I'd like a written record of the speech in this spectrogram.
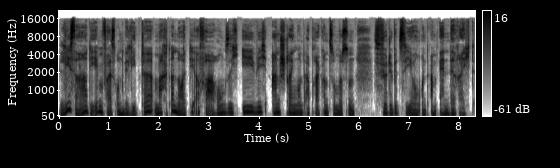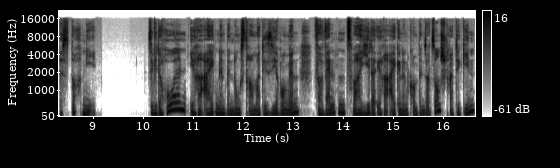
Lisa, die ebenfalls Ungeliebte, macht erneut die Erfahrung, sich ewig anstrengen und abrackern zu müssen für die Beziehung und am Ende reicht es doch nie. Sie wiederholen ihre eigenen Bindungstraumatisierungen, verwenden zwar jeder ihre eigenen Kompensationsstrategien,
